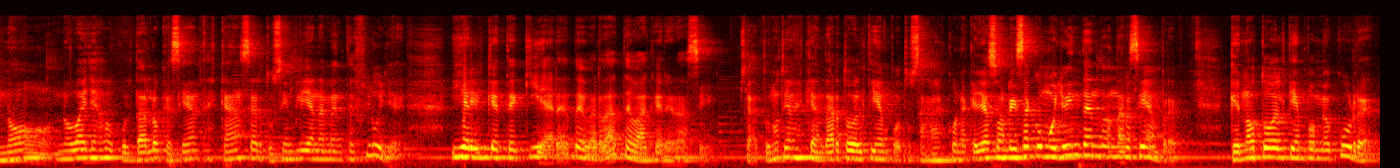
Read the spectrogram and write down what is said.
No, no vayas a ocultar lo que sientes, cáncer, tú simple llanamente fluye. Y el que te quiere, de verdad te va a querer así. O sea, tú no tienes que andar todo el tiempo, tú sabes, con aquella sonrisa como yo intento andar siempre, que no todo el tiempo me ocurre.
